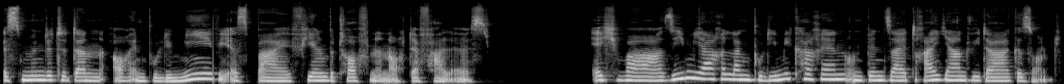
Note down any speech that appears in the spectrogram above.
Es mündete dann auch in Bulimie, wie es bei vielen Betroffenen auch der Fall ist. Ich war sieben Jahre lang Bulimikerin und bin seit drei Jahren wieder gesund.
